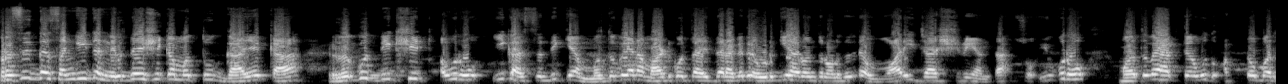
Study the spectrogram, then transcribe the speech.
ಪ್ರಸಿದ್ಧ ಸಂಗೀತ ನಿರ್ದೇಶಕ ಮತ್ತು ಗಾಯಕ ರಘು ದೀಕ್ಷಿತ್ ಅವರು ಈಗ ಸದ್ಯಕ್ಕೆ ಮದುವೆಯನ್ನ ಮಾಡ್ಕೊತಾ ಇದ್ದಾರೆ. ಹಾಗಾದ್ರೆ ಹುಡುಗಿ ಯಾರು ಅಂತ ನೋಡೋದಾದ್ರೆ ವಾರಿಜಾಶ್ರೀ ಅಂತ. ಸೊ ಇವರು ಮದುವೆ ಆಗ್ತಿರುವುದು ಅಕ್ಟೋಬರ್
